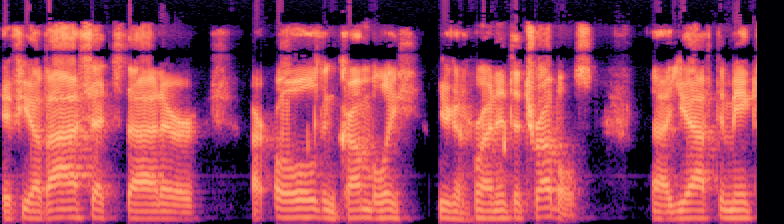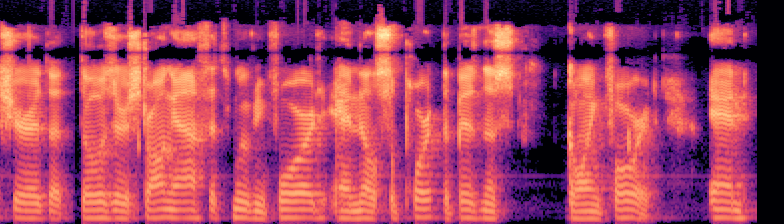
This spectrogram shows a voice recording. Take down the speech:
If you have assets that are are old and crumbly, you're going to run into troubles. Uh, you have to make sure that those are strong assets moving forward and they'll support the business going forward. And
